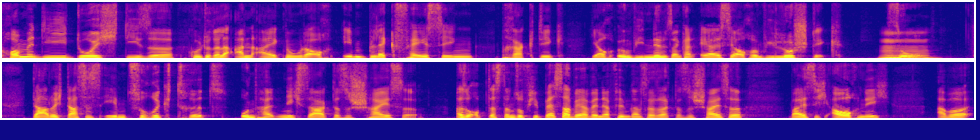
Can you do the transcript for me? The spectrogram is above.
Comedy durch diese kulturelle Aneignung oder auch eben Blackfacing-Praktik ja auch irgendwie nimmt. Sein kann, er ist ja auch irgendwie lustig. So. Dadurch, dass es eben zurücktritt und halt nicht sagt, das ist scheiße. Also, ob das dann so viel besser wäre, wenn der Film ganz klar sagt, das ist scheiße, weiß ich auch nicht. Aber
